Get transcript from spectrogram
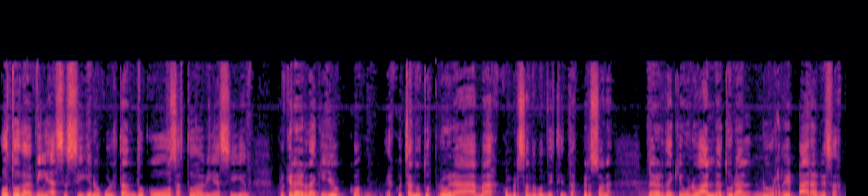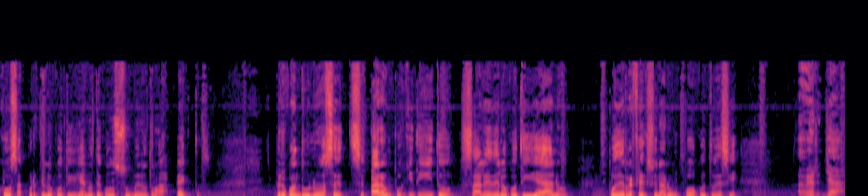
¿O todavía se siguen ocultando cosas? ¿Todavía siguen...? Porque la verdad que yo, escuchando tus programas, conversando con distintas personas, la verdad que uno al natural no repara en esas cosas porque lo cotidiano te consume en otros aspectos. Pero cuando uno se, se para un poquitito, sale de lo cotidiano, puede reflexionar un poco, tú decís, a ver, ya,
